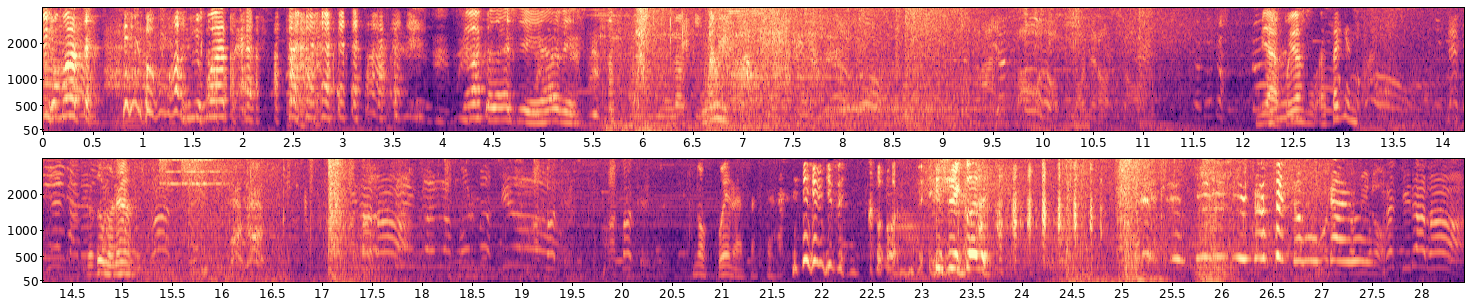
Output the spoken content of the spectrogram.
¡Y lo mata! ¡Y lo mata! Me vas a acordar ese Hades. Loki. Uy, Mira, cuidado, ataquen. no toma nada. No pueden atacar. Y se esconde. Y se. ¡Retirada!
